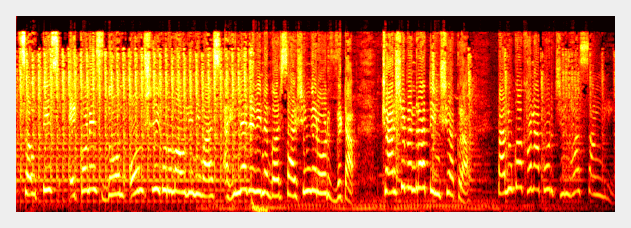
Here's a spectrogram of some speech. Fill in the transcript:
चौतीस एकोणीस दोन ओम श्री गुरु माऊली निवास अहिल्यादेवी नगर सारशिंगे रोड विटा. चारशे पंधरा तीनशे अकरा. तालुका खानापूर जिल्हा सांगली.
